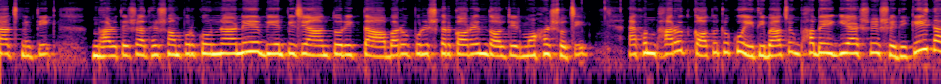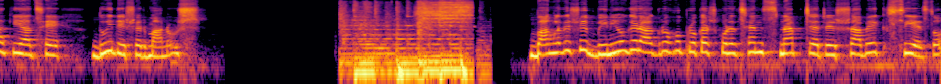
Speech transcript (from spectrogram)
রাজনীতিক। ভারতের সাথে সম্পর্ক উন্নয়নে বিএনপি যে আন্তরিক তা আবারও পরিষ্কার করেন দলটির মহাসচিব। এখন ভারত কতটুকু ইতিবাচকভাবে এগিয়ে আসে সেদিকেই তাকিয়ে আছে দুই দেশের মানুষ। বাংলাদেশে বিনিয়োগের আগ্রহ প্রকাশ করেছেন স্ন্যাপচ্যাটের সাবেক সিএসও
